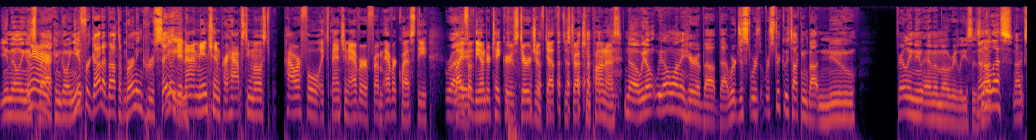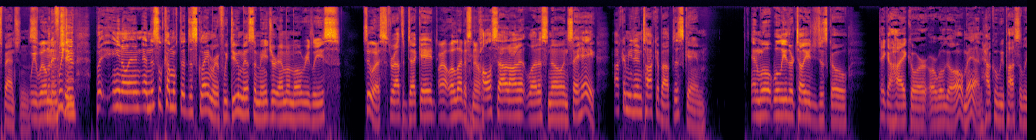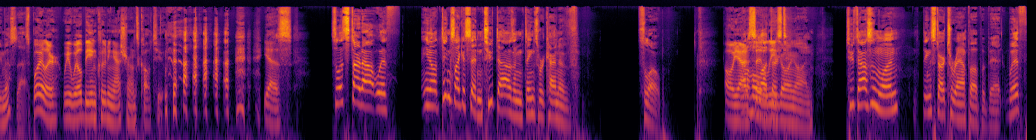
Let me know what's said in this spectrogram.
emailing us Yeah. back and going, "You mm. forgot about the mm. Burning Crusade." You did not mention perhaps the most powerful expansion ever from EverQuest, the Right. Life of the Undertaker's Dirge of Death, Destruction Upon Us. No, we don't. We don't want to hear about that. We're just we're we're strictly talking about new, fairly new MMO releases. not- Nonetheless, not, expansions. we will but if we do, but you know, and and this will come with the disclaimer: if we do miss a major MMO release sue us. throughout the decade, Well, well, let us know. call us out on it. Let us know and say, hey, how come you didn't talk about this game? And we'll we'll either tell you to just go take a hike, or or we'll go, oh man, how could we possibly miss that? Spoiler, we will be including Asheron's Call too. yes. So let's start out with, you know, things like I said in 2000, things were kind of slow. Oh yeah, Not a whole the lot least. there going on. 2001, things start to ramp up a bit with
